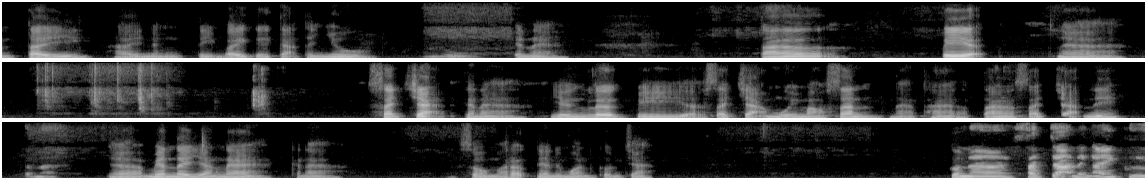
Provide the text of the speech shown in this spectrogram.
ន្តីហើយនិងទី3គឺកតញ្ញូឃើញណាតើពាក្យណាសច្ចៈកណា យើងលើកពីសច្ចៈមួយមកសិនណាថាតើសច្ចៈនេះណាមានន័យយ៉ាងណាកណាសូមរតនានិមន្តគុណចាស់ កណាសច្ចៈនឹងឯងគឺ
